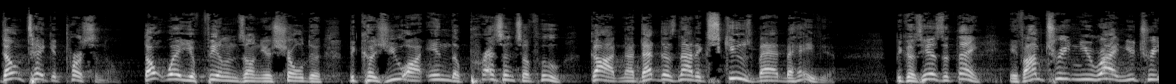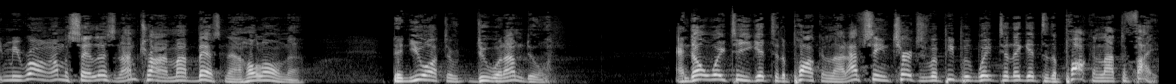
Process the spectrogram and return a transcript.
Don't take it personal. Don't wear your feelings on your shoulder because you are in the presence of who? God. Now that does not excuse bad behavior. Because here's the thing. If I'm treating you right and you're treating me wrong, I'm going to say, listen, I'm trying my best now. Hold on now. Then you ought to do what I'm doing. And don't wait till you get to the parking lot. I've seen churches where people wait till they get to the parking lot to fight.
